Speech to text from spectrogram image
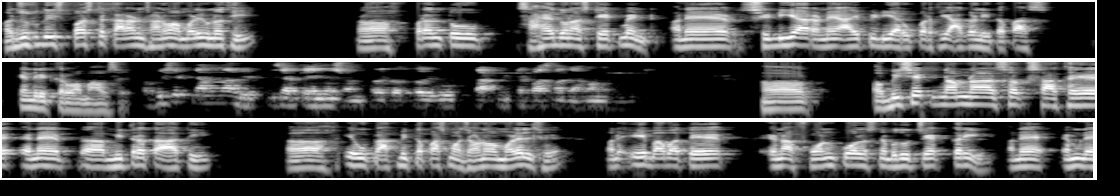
હજુ સુધી સ્પષ્ટ કારણ જાણવા મળ્યું નથી. પરંતુ સાહેદોના સ્ટેટમેન્ટ અને સીડીઆર અને આઈપીડીઆર ઉપરથી આગળની તપાસ કેન્દ્રિત કરવામાં આવશે. અભિષેક નામના વ્યક્તિ સાથે એનો સંપર્ક હતો એવું પ્રાથમિક તપાસમાં જાણવા મળ્યું છે અભિષેક નામના શખ્સ સાથે એને મિત્રતા હતી. એવું પ્રાથમિક તપાસમાં જાણવા મળેલ છે. અને એ બાબતે એના ફોન કોલ્સ ને બધું ચેક કરી અને એમને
